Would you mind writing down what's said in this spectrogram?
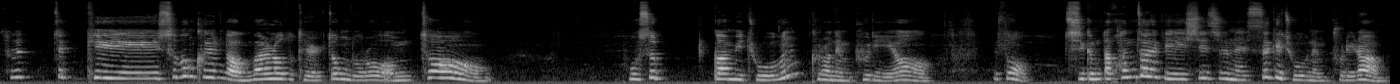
솔직히 수분 크림도 안 발라도 될 정도로 엄청 보습감이 좋은 그런 앰플이에요. 그래서 지금 딱 환절기 시즌에 쓰기 좋은 앰플이랑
